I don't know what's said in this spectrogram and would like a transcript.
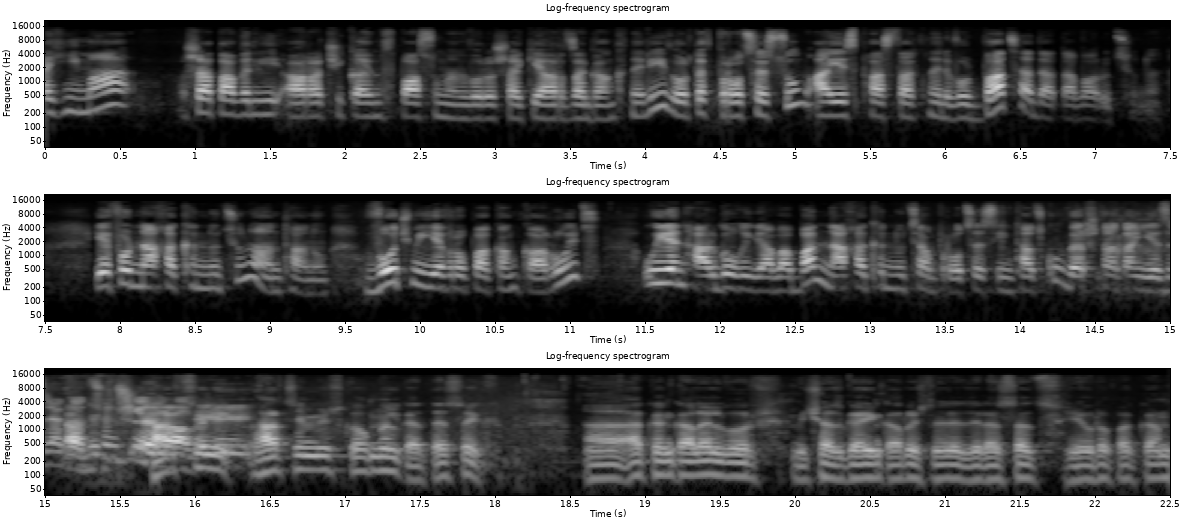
այ հիմա շատ ավելի առաջիկայում սպասում են որոշակի արձագանքների, որտեղ process-ում այս փաստարկները, որ բաց է դատավարությունը, երբ որ նախաքննությունը ընթանում, ոչ մի եվրոպական կառույց ու իրեն հարգող իրավաբան նախաքննության process-ի ընթացքում վերջնական եզրակացություն չի անում։ Հարցի մյուս կողմն էլ կա, տեսեք, ակնկալել, որ միջազգային կառույցները ձեր ասած եվրոպական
